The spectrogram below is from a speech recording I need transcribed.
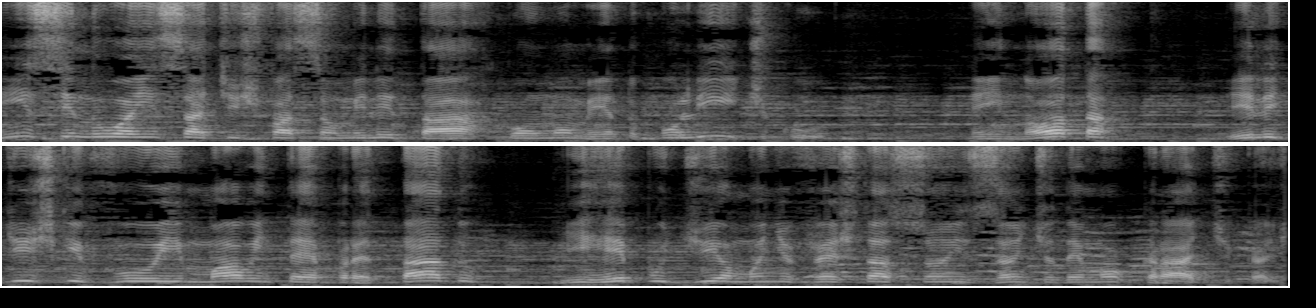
insinua insatisfação militar com o momento político. Em nota, ele diz que foi mal interpretado e repudia manifestações antidemocráticas.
